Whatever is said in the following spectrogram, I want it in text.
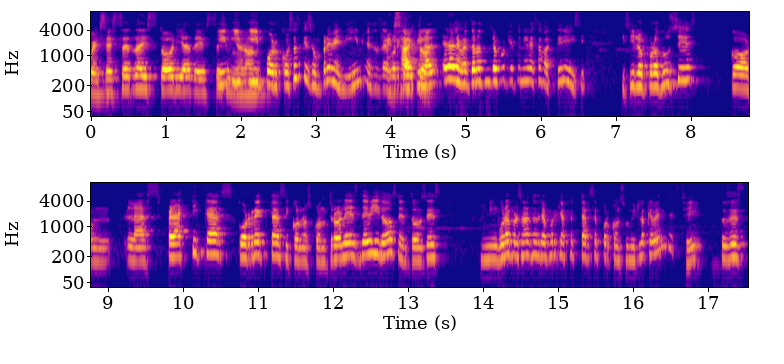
pues esta es la historia de este Y, señor. y por cosas que son prevenibles, o sea, porque Exacto. al final el alimento no tendría por qué tener esa bacteria y si, y si lo produces con las prácticas correctas y con los controles debidos, entonces ninguna persona tendría por qué afectarse por consumir lo que vendes. Sí. Entonces,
